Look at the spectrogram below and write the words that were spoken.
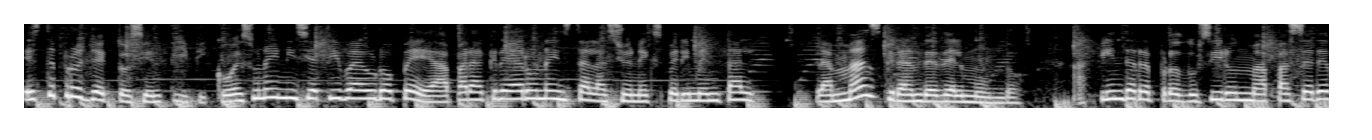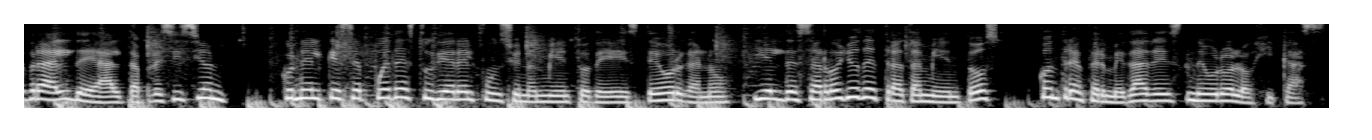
Este proyecto científico es una iniciativa europea para crear una instalación experimental, la más grande del mundo, a fin de reproducir un mapa cerebral de alta precisión, con el que se pueda estudiar el funcionamiento de este órgano y el desarrollo de tratamientos contra enfermedades neurológicas.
